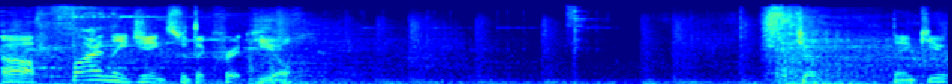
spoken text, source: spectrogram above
Oh, finally Jinx with the crit heal. Thank you.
